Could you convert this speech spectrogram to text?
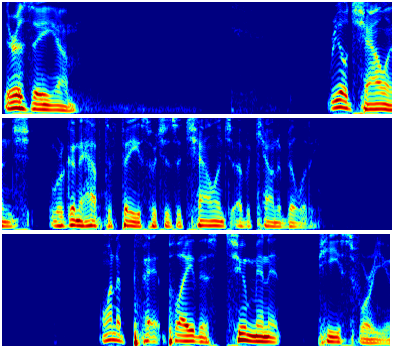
There is a um, real challenge we're going to have to face, which is a challenge of accountability. I want to play this two minute piece for you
